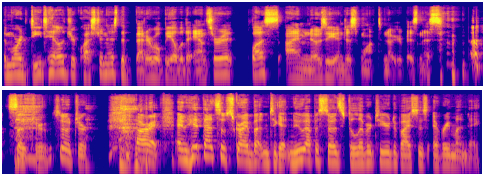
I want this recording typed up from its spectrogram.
the more detailed your question is, the better we'll be able to answer it. Plus, I'm nosy and just want to know your business. so true. So true. All right. And hit that subscribe button to get new episodes delivered to your devices every Monday.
